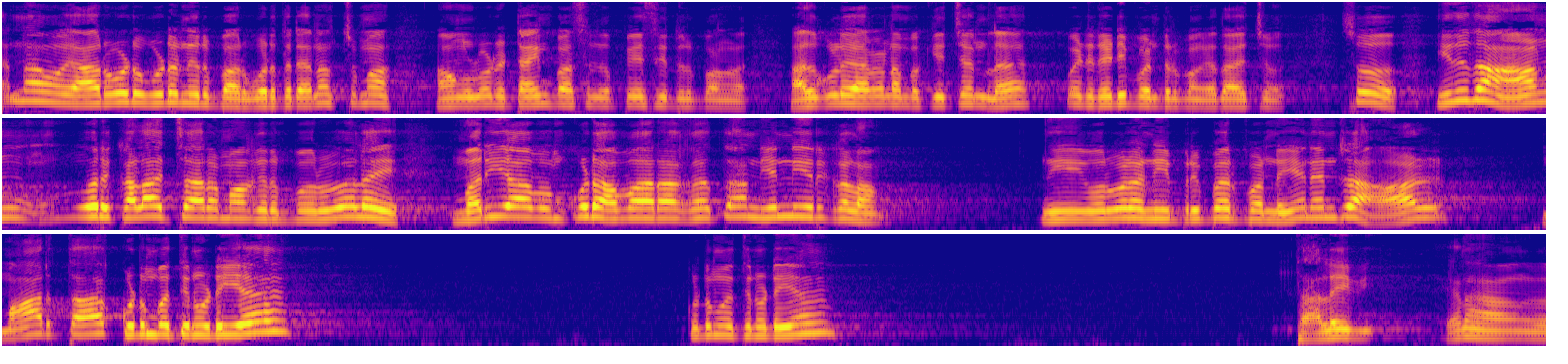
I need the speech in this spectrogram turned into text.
ஏன்னா யாரோடு உடன் இருப்பார் ஒருத்தர் யாரா சும்மா அவங்களோட டைம் பாஸுங்க பேசிட்டு இருப்பாங்க. அதுக்குள்ள யாரும் நம்ம கிச்சனில் போயிட்டு ரெடி பண்ணிருப்பாங்க ஏதாச்சும். ஸோ இதுதான் ஒரு கலாச்சாரமாக இருப்ப ஒருவேளை மரியாவும் கூட அவ்வாறாகத்தான் எண்ணி இருக்கலாம். நீ ஒருவேளை நீ ப்ரிப்பேர் பண்ணு. ஏனென்றால் மார்த்தா குடும்பத்தினுடைய குடும்பத்தினுடைய தலைவி. ஏன்னா அவங்க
